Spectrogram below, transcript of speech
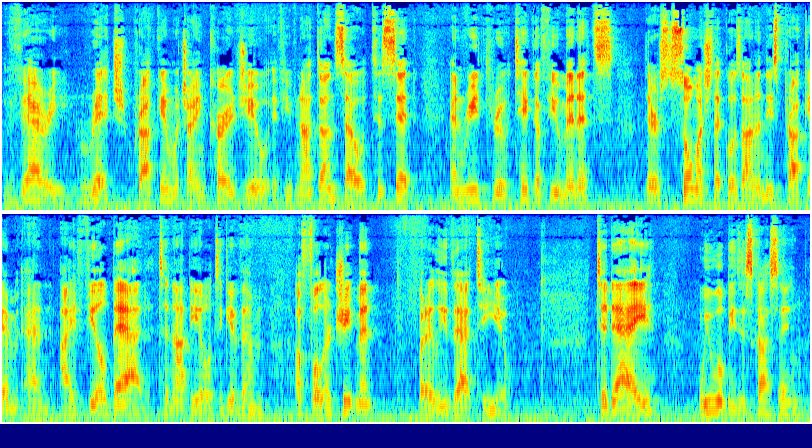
very rich prakim, which I encourage you, if you've not done so, to sit and read through. Take a few minutes. There's so much that goes on in these prakim, and I feel bad to not be able to give them a fuller treatment, but I leave that to you. Today, we will be discussing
